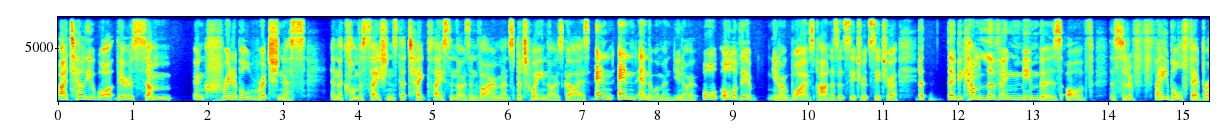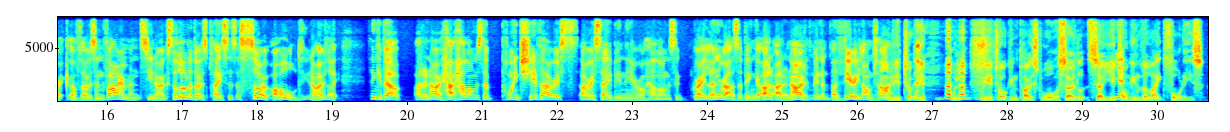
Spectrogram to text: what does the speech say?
I tell you what, there is some incredible richness in the conversations that take place in those environments between those guys and and and the women you know all, all of their you know wives partners etc etc but they become living members of the sort of fable fabric of those environments you know because a lot of those places are so old you know like think about I don't know how, how long has the Point Chev RS, RSA been there or how long has the Grey Lynn Raza been I, I don't know it's been a, a very long time You're, to, you well, well, you're talking post-war, so so you're Yeah. talking the late 40s.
